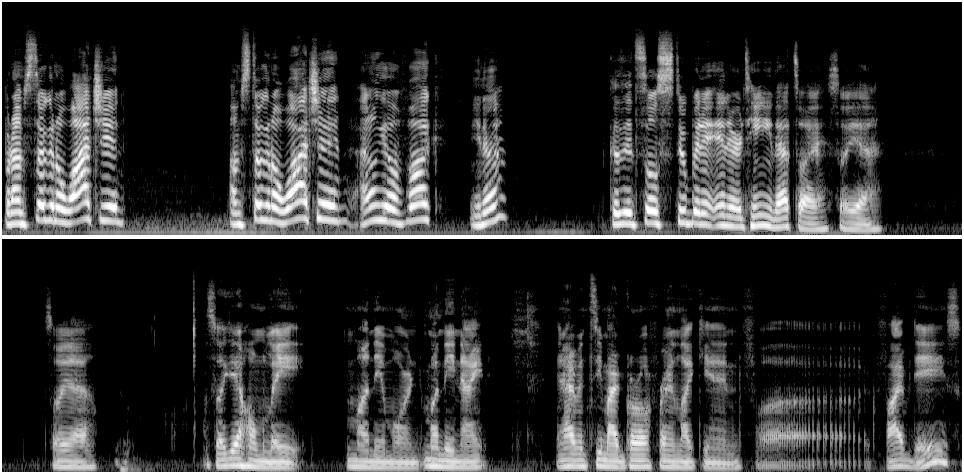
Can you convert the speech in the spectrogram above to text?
But I'm still gonna watch it. I'm still gonna watch it. I don't give a fuck, you know? Because it's so stupid and entertaining, that's why. So, yeah. So, yeah. So, I get home late Monday morning, Monday night. And I haven't seen my girlfriend like in fuck, five days.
